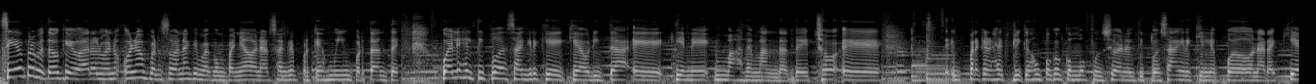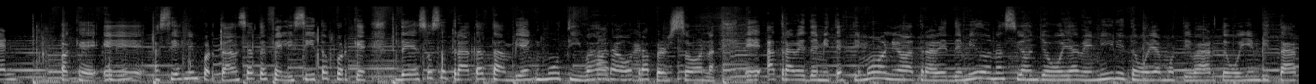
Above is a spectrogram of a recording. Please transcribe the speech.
Siempre me tengo que llevar al menos una persona que me acompañe a donar sangre porque es muy importante. ¿Cuál es el tipo de sangre que, ahorita eh, tiene más demanda? De hecho, eh, para que nos expliques un poco cómo funciona el tipo de sangre, quién le puede donar a quién. Ok, eh, así es la importancia, te felicito porque de eso se trata también motivar a otra persona. Eh, a través de mi testimonio, a través de mi donación, yo voy a venir y te voy a motivar, te voy a invitar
